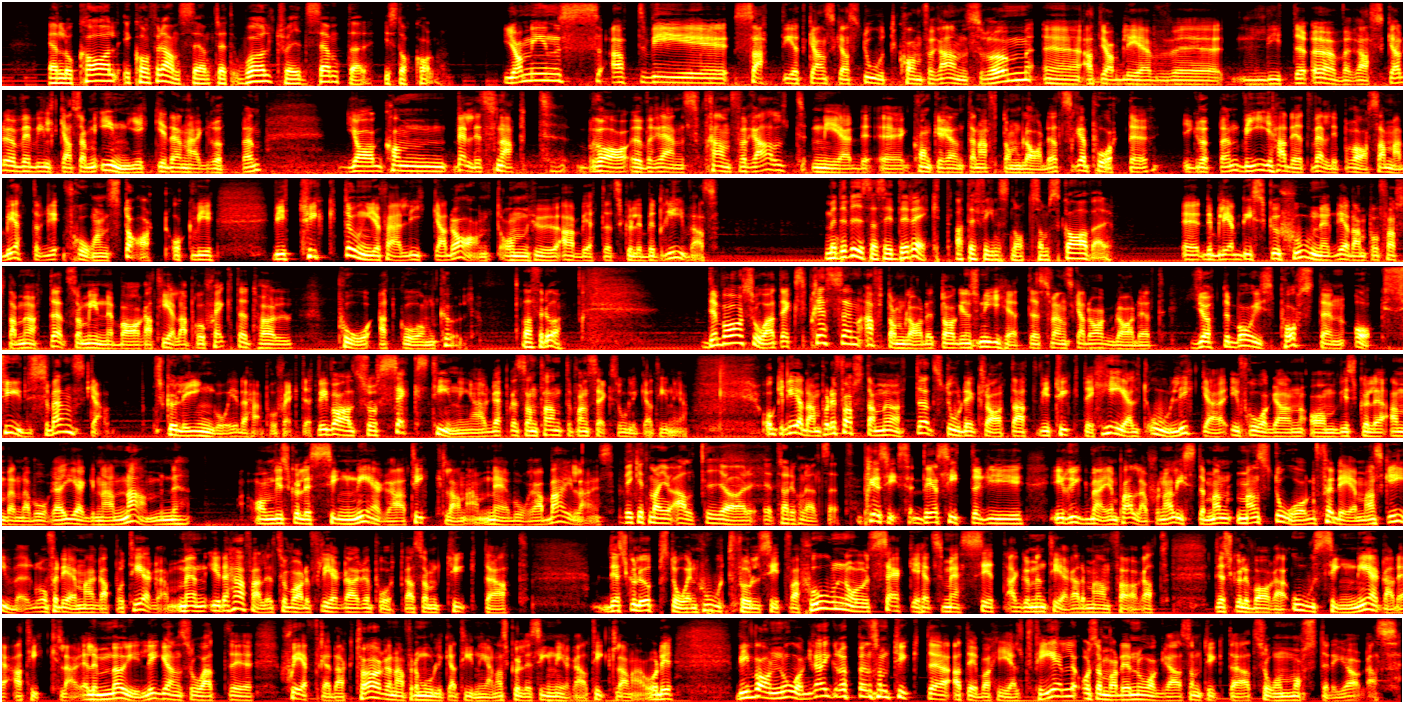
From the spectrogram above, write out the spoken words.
en lokal i konferenscentret World Trade Center i Stockholm. Jag minns att vi satt i ett ganska stort konferensrum. Eh, att jag blev eh, lite överraskad över vilka som ingick i den här gruppen. Jag kom väldigt snabbt bra överens framförallt med eh, konkurrenten Aftonbladets reporter i gruppen. Vi hade ett väldigt bra samarbete från start och vi, vi tyckte ungefär likadant om hur arbetet skulle bedrivas. Men det visar sig direkt att det finns något som skaver. Eh, det blev diskussioner redan på första mötet som innebar att hela projektet höll på att gå omkull. Varför då? Det var så att Expressen, Aftonbladet, Dagens Nyheter, Svenska Dagbladet, Göteborgs-Posten och Sydsvenskan skulle ingå i det här projektet. Vi var alltså sex tidningar, representanter från sex olika tidningar. Och redan på det första mötet stod det klart att vi tyckte helt olika i frågan om vi skulle använda våra egna namn om vi skulle signera artiklarna med våra bylines. Vilket man ju alltid gör eh, traditionellt sett. Precis, det sitter i, i ryggmärgen på alla journalister. Man, man står för det man skriver och för det man rapporterar. Men i det här fallet så var det flera reportrar som tyckte att det skulle uppstå en hotfull situation och säkerhetsmässigt argumenterade man för att det skulle vara osignerade artiklar eller möjligen så att eh, chefredaktörerna för de olika tidningarna skulle signera artiklarna. Och det, vi var några i gruppen som tyckte att det var helt fel och sen var det några som tyckte att så måste det göras.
